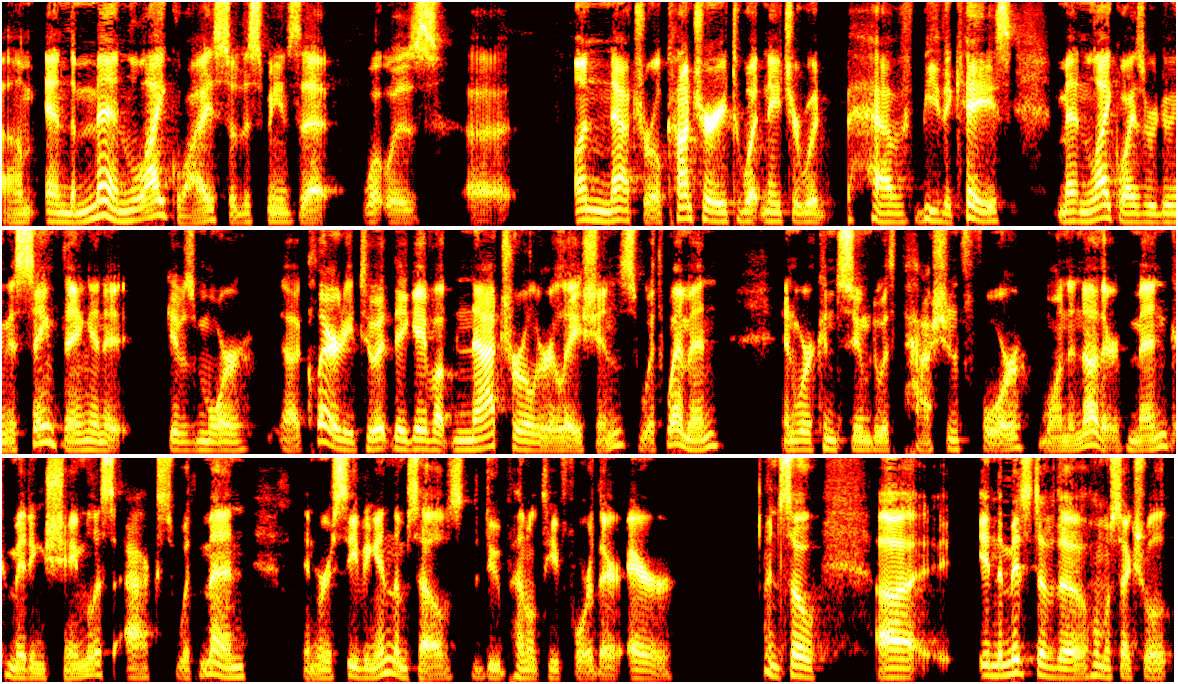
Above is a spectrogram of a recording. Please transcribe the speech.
um, and the men likewise so this means that what was uh, unnatural contrary to what nature would have be the case men likewise were doing the same thing and it gives more uh, clarity to it they gave up natural relations with women and were consumed with passion for one another men committing shameless acts with men and receiving in themselves the due penalty for their error. And so, uh, in the midst of the homosexual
